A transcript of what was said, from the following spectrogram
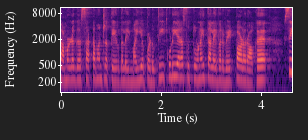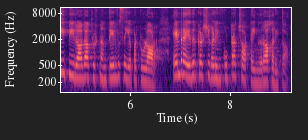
தமிழக சட்டமன்ற தேர்தலை மையப்படுத்தி குடியரசு துணைத் தலைவர் வேட்பாளராக சி பி ராதாகிருஷ்ணன் தேர்வு செய்யப்பட்டுள்ளார் என்ற எதிர்க்கட்சிகளின் குற்றச்சாட்டை நிராகரித்தார்.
